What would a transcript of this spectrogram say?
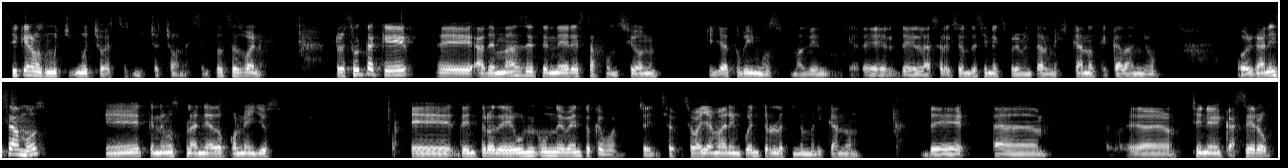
sí queremos mucho, mucho a estos muchachones. Entonces, bueno, resulta que eh, además de tener esta función que ya tuvimos, más bien de, la selección de cine experimental mexicano que cada año organizamos, eh, tenemos planeado con ellos eh, dentro de un, evento que, bueno, se, va a llamar Encuentro Latinoamericano de ah, cine casero,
